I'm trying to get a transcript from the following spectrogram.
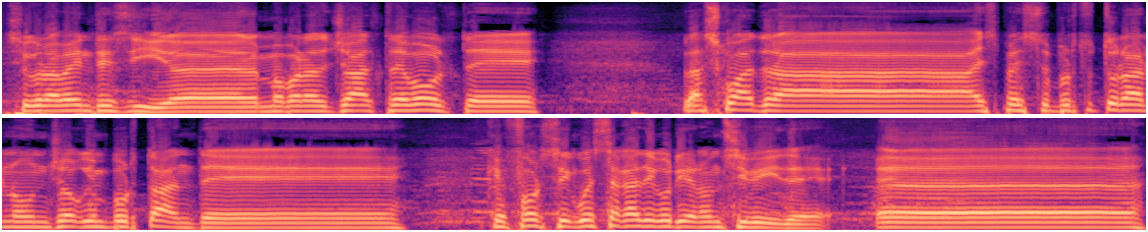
Sicuramente sì, eh, abbiamo parlato già altre volte, la squadra ha espresso per tutto l'anno un gioco importante che forse in questa categoria non si vede. Eh,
